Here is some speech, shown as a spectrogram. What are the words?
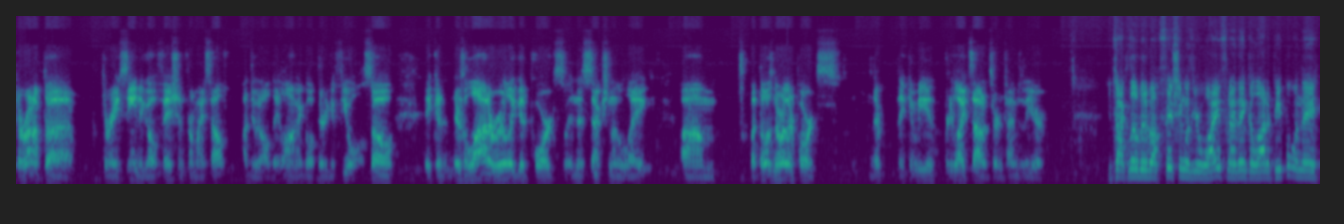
to run up to to Racine to go fishing for myself, I'll do it all day long. I go up there to get fuel. So it can there's a lot of really good ports in this section of the lake. Um, but those northern ports, they're they can be pretty lights out at certain times of the year. You talked a little bit about fishing with your wife, and I think a lot of people when they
